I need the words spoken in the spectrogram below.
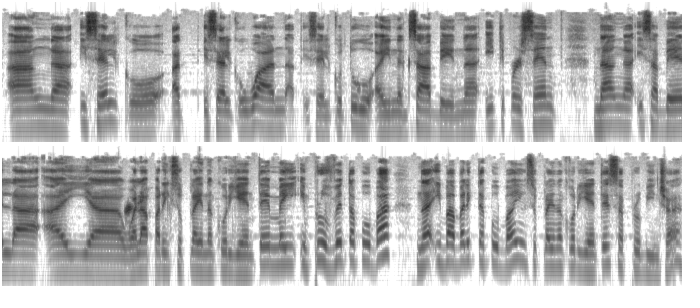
ang ah, Iselco at Iselco 1 at Iselco 2 ay nagsabi na 80% ng ah, Isabela ay ah, wala pa ring supply ng kuryente. May improvement na po ba? Na ibabalik na po ba yung supply ng kuryente sa probinsya?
